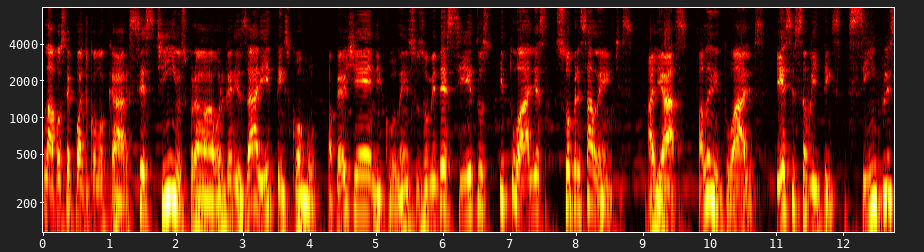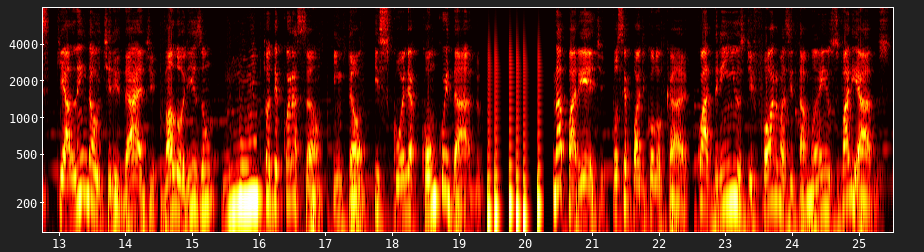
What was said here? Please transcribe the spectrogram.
Lá você pode colocar cestinhos para organizar itens como papel higiênico, lenços umedecidos e toalhas sobressalentes. Aliás, falando em toalhas, esses são itens simples que, além da utilidade, valorizam muito a decoração. Então, escolha com cuidado. Na parede, você pode colocar quadrinhos de formas e tamanhos variados.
